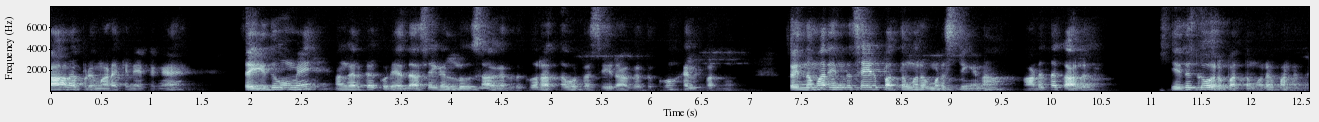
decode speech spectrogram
காலை இப்படி மடக்கி நீட்டுங்க. ஸோ இதுவுமே அங்கே இருக்கக்கூடிய தசைகள் லூஸ் ஆகிறதுக்கும் ரத்த ஓட்டம் சீராகிறதுக்கும் ஹெல்ப் பண்ணும். ஸோ இந்த மாதிரி இந்த சைடு பத்து முறை முடிச்சிட்டிங்கன்னா அடுத்த கால் இதுக்கு ஒரு பத்து முறை பண்ணுங்க.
